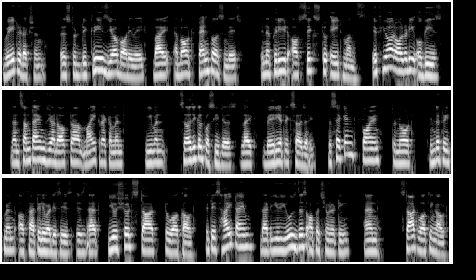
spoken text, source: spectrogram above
weight reduction is to decrease your body weight by about 10% in a period of 6 to 8 months. If you are already obese, then sometimes your doctor might recommend even surgical procedures like bariatric surgery. The second point to note in the treatment of fatty liver disease is that you should start to work out. It is high time that you use this opportunity and start working out.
